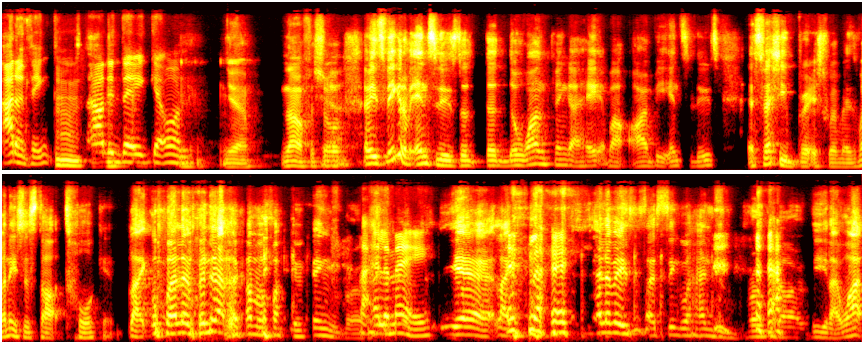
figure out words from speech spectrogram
I don't think. Mm. How did they get on? Yeah. No, for sure. Yeah. I mean, speaking of interludes, the, the the one thing I hate about R&B interludes, especially British women, is when they just start talking. Like when when did that become a fucking thing, bro? Like Ella Mai. yeah, like Like, Elevate is just like single-handed broken R&B. Like why?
